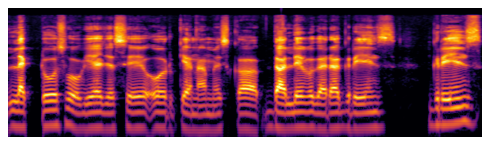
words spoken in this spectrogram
लैक्टोस हो गया, जैसे और क्या नाम है इसका, दालें वगैरह ग्रेन्स ग्रेन्स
